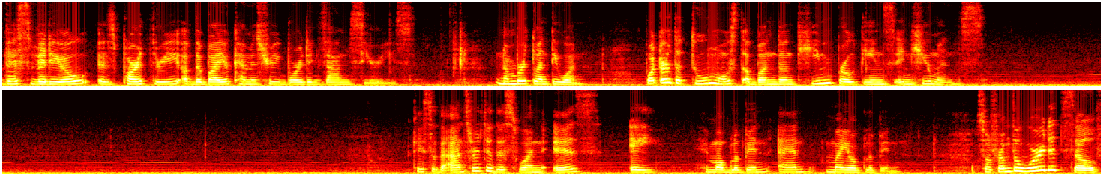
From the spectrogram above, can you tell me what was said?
This video is part 3 of the Biochemistry Board Exam series. Number 21. What are the two most abundant heme proteins in humans? Okay, so the answer to this one is A, hemoglobin and myoglobin. So from the word itself,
